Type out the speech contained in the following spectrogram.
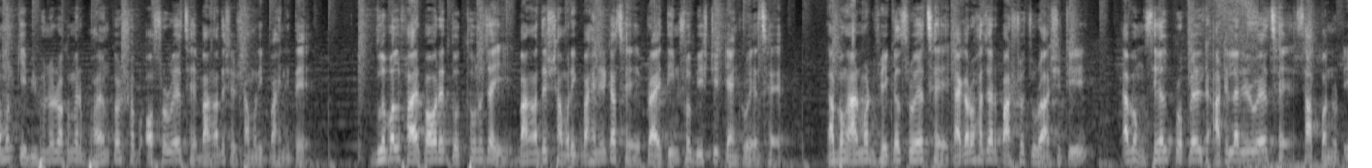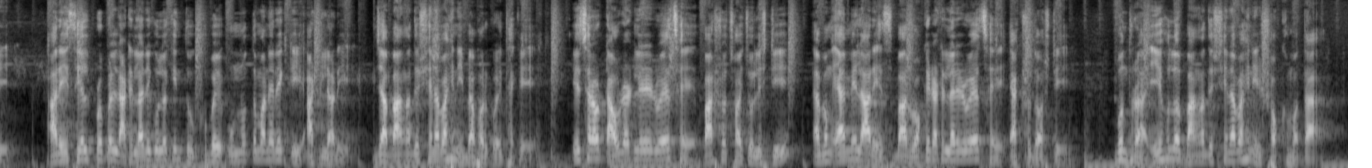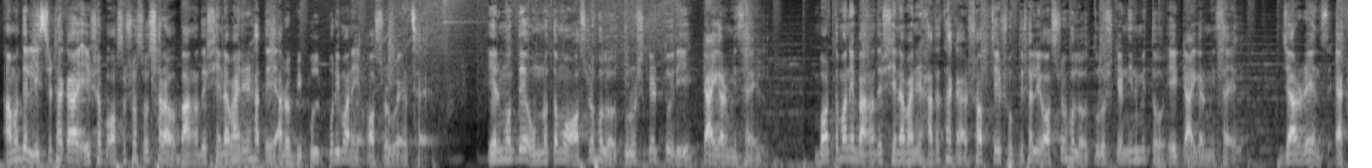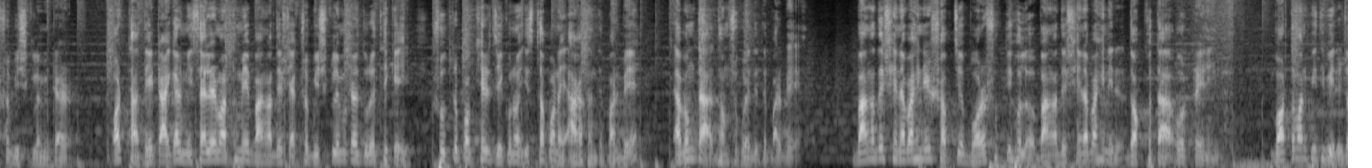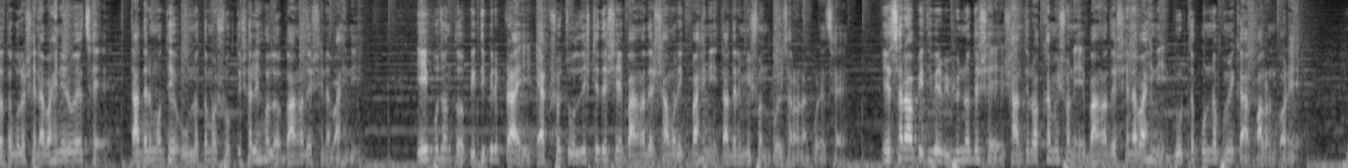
এমনকি বিভিন্ন রকমের ভয়ঙ্কর সব অস্ত্র রয়েছে বাংলাদেশের সামরিক বাহিনীতে। গ্লোবাল ফায়ার পাওয়ারের তথ্য অনুযায়ী, বাংলাদেশ সামরিক বাহিনীর কাছে প্রায় তিনশো বিশটি ট্যাঙ্ক রয়েছে এবং আর্মড ভেহিকলস রয়েছে এগারো হাজার পাঁচশো চুরাশিটি এবং সেলফ প্রোপেলড আর্টিলারি রয়েছে ছাপ্পান্নটি। আর এই সেলফ প্রোপেলড আর্টিলারিগুলো কিন্তু খুবই উন্নত মানের একটি আর্টিলারি, যা বাংলাদেশ সেনাবাহিনী ব্যবহার করে থাকে। এছাড়াও টাউড আর্টিলারি রয়েছে পাঁচশো ছয়চল্লিশটি এবং এমএলআরএস বা রকেট আর্টিলারি রয়েছে একশো দশটি। বন্ধুরা, এ হলো বাংলাদেশ সেনাবাহিনীর সক্ষমতা। আমাদের লিস্টে থাকা এইসব অস্ত্রশস্ত্র ছাড়াও বাংলাদেশ সেনাবাহিনীর হাতে আরও বিপুল পরিমাণে অস্ত্র রয়েছে। এর মধ্যে অন্যতম অস্ত্র হল তুরস্কের তৈরি টাইগার মিসাইল। বর্তমানে বাংলাদেশ সেনাবাহিনীর হাতে থাকা সবচেয়ে শক্তিশালী অস্ত্র হল তুরস্কের নির্মিত এই টাইগার মিসাইল, যার রেঞ্জ একশো বিশ কিলোমিটার। অর্থাৎ এই টাইগার মিসাইলের মাধ্যমে বাংলাদেশ একশো বিশ কিলোমিটার দূরে থেকেই শত্রুপক্ষের যে কোনো স্থাপনায় আঘাত আনতে পারবে এবং তা ধ্বংস করে দিতে পারবে। বাংলাদেশ সেনাবাহিনীর সবচেয়ে বড় শক্তি হল বাংলাদেশ সেনাবাহিনীর দক্ষতা ও ট্রেনিং। বর্তমান পৃথিবীর যতগুলো সেনাবাহিনী রয়েছে, তাদের মধ্যে অন্যতম শক্তিশালী হল বাংলাদেশ সেনাবাহিনী। এই পর্যন্ত পৃথিবীর প্রায় একশো চল্লিশটি দেশে বাংলাদেশ সামরিক বাহিনী তাদের মিশন পরিচালনা করেছে। এছাড়াও পৃথিবীর বিভিন্ন দেশে শান্তিরক্ষা মিশনে বাংলাদেশ সেনাবাহিনী গুরুত্বপূর্ণ ভূমিকা পালন করে।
